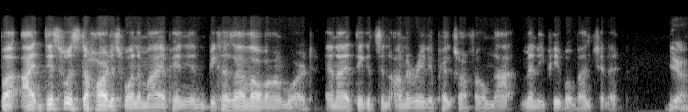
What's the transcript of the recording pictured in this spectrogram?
but I this was the hardest one in my opinion because I love Onward and I think it's an underrated Pixar film. Not many people mention it. Yeah.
